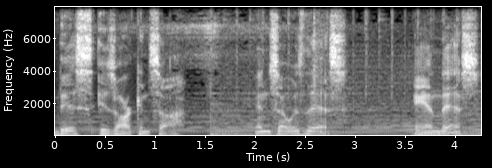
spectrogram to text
This is Arkansas. And so is this. And this.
